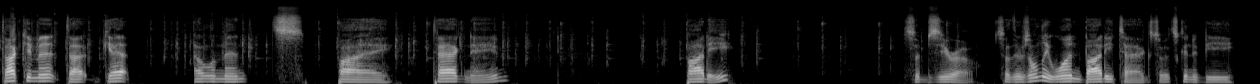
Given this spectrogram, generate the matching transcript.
document.get elements by tag name body sub zero. So there's only one body tag, so it's going to be,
